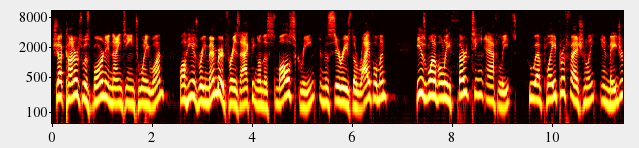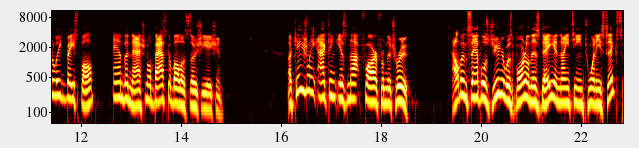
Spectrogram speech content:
Chuck Connors was born in 1921 while he is remembered for his acting on the small screen in the series The Rifleman, he is one of only 13 athletes who have played professionally in Major League Baseball and the National Basketball Association. Occasionally, acting is not far from the truth. Alvin Samples Jr. was born on this day in 1926.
